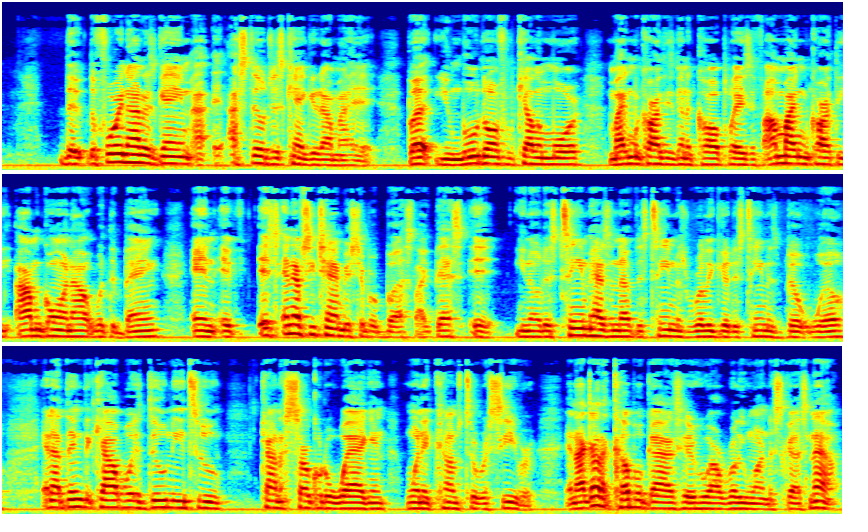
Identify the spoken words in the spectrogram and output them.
The the 49ers game, I, I still just can't get it out of my head. But you moved on from Kellen Moore. Mike McCarthy's going to call plays. If I'm Mike McCarthy, I'm going out with the bang. And if it's NFC Championship or bust, like that's it. You know, this team has enough. This team is really good. This team is built well. And I think the Cowboys do need to kind of circle the wagon when it comes to receiver. And I got a couple guys here who I really want to discuss. Now,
